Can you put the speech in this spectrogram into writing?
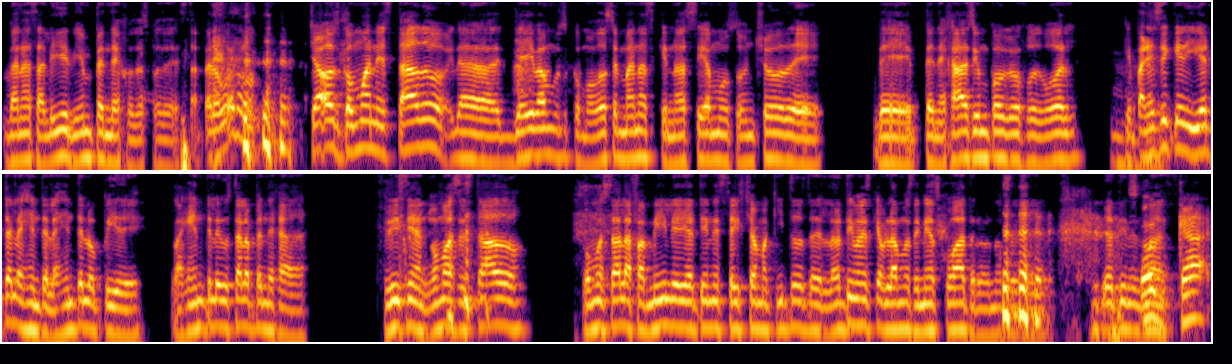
Van a salir bien pendejos después de esta. Pero bueno, chavos, ¿cómo han estado? ya llevamos como dos semanas que no hacíamos un show de, de pendejadas y un poco de fútbol. Que parece que divierte a la gente. La gente lo pide. La gente le gusta la pendejada. Cristian, ¿cómo has estado? ¿Cómo está la familia? Ya tienes seis chamaquitos. La última vez que hablamos tenías cuatro, no sé. Ya tienes más. Cada,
